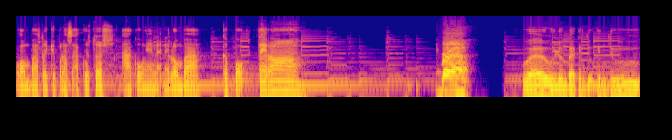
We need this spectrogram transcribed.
lomba 17 Agustus aku ngenek nih lomba kepok terong Bruh. Wow, lomba genduk-genduk.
